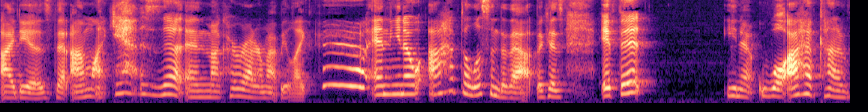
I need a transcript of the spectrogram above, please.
ideas that I'm like, yeah, this is it, and my co-writer might be like, eh, and you know, I have to listen to that because if it, you know, well, I have kind of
